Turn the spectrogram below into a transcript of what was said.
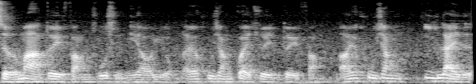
责骂对方，说什么要用？然后互相怪罪对方，然后又互相依赖的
